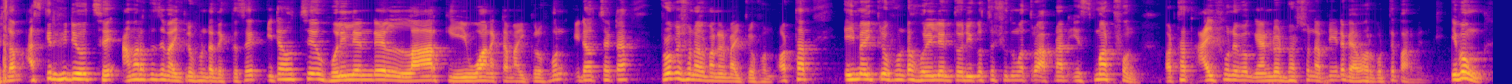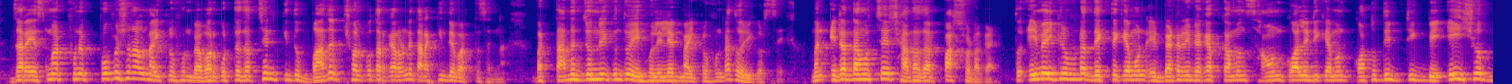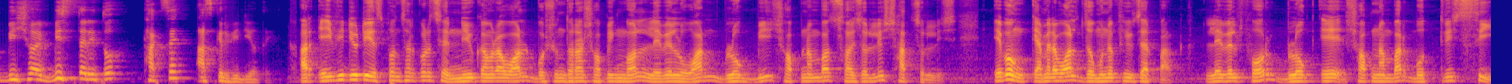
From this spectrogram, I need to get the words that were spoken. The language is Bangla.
ইসলাম আজকের ভিডিও হচ্ছে আমার হাতে যে মাইক্রোফোনটা দেখতেছেন এটা হচ্ছে হোলিল্যান্ডের লার্ক ই ওয়ান একটা মাইক্রোফোন এটা হচ্ছে একটা প্রফেশনাল মানের মাইক্রোফোন অর্থাৎ এই মাইক্রোফোনটা হোলিল্যান্ড তৈরি করছে শুধুমাত্র আপনার স্মার্টফোন অর্থাৎ আইফোন এবং অ্যান্ড্রয়েড ভার্সন আপনি এটা ব্যবহার করতে পারবেন। এবং যারা স্মার্টফোনে প্রফেশনাল মাইক্রোফোন ব্যবহার করতে যাচ্ছেন, কিন্তু বাজেট স্বল্পতার কারণে তারা কিনতে পারতেছেন না। বাট তাদের জন্যই কিন্তু এই হোলিল্যান্ড মাইক্রোফোনটা তৈরি করছে। মানে এটার দাম হচ্ছে সাত হাজার পাঁচশো টাকায়। তো এই মাইক্রোফোনটা দেখতে কেমন? এর ব্যাটারি ব্যাকআপ কেমন? সাউন্ড কোয়ালিটি কেমন? কতদিন টিকবে? এইসব বিষয় বিস্তারিত থাকছে আজকের ভিডিওতে। আর এই ভিডিওটি স্পন্সর করেছে new camera world Bashundhara shopping mall level one block B shop number ছয়চল্লিশ, সাতচল্লিশ। এবং camera world Jamuna future park, level four, block A, shop number বত্রিশ সি।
